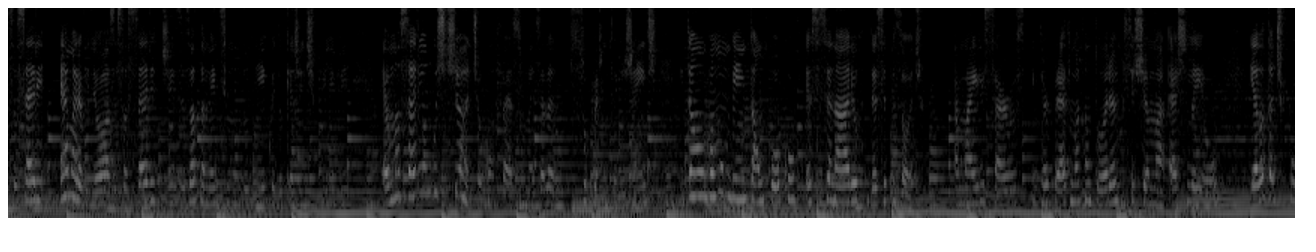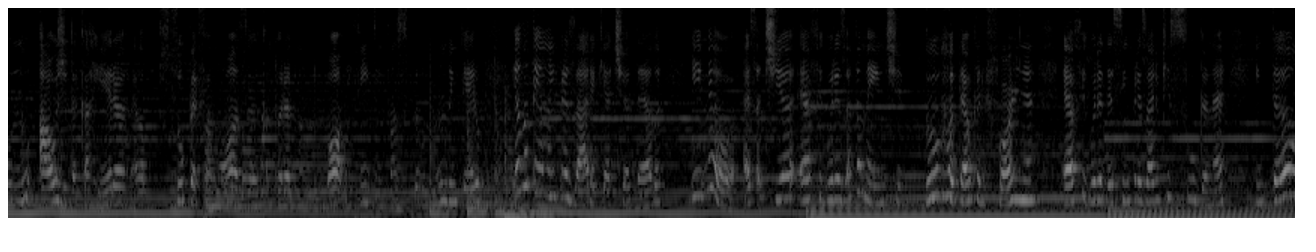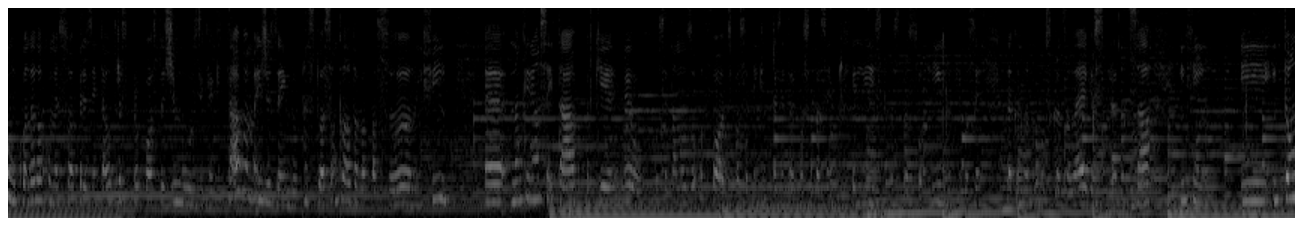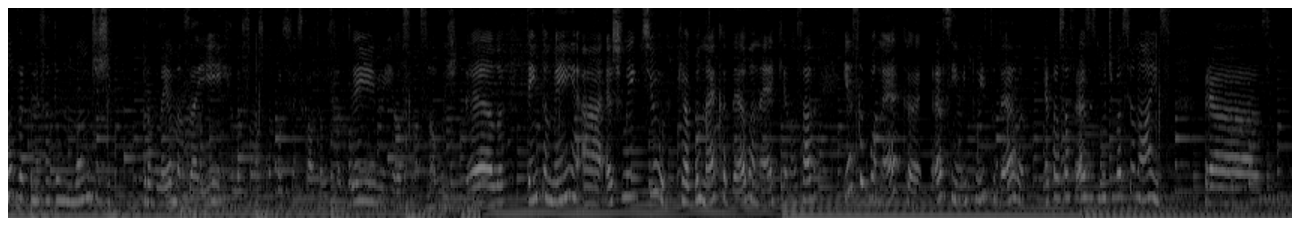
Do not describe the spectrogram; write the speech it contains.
essa série é maravilhosa, essa série diz exatamente esse mundo líquido que a gente vive. É uma série angustiante, eu confesso, mas ela é super inteligente. Então vamos ambientar um pouco esse cenário desse episódio. A Miley Cyrus interpreta uma cantora que se chama Ashley O e ela tá tipo no auge da carreira, ela é super famosa, cantora do mundo pop, enfim, tem fãs pelo mundo inteiro. E ela tem uma empresária que é a tia dela. E, meu, essa tia é a figura exatamente do Hotel Califórnia é a figura desse empresário que suga, né? Então, quando ela começou a apresentar outras propostas de música que tava mais dizendo a situação que ela tava passando, enfim, é, não queriam aceitar, porque, meu, você tá nos holofotes, você tem que apresentar que você tá sempre feliz, que você tá sorrindo, que você tá cantando músicas alegres para dançar, enfim. E então vai começar a ter um monte de problemas aí em relação às composições que ela estava fazendo, em relação à saúde dela. Tem também a Ashley Too, que é a boneca dela, né, que é lançada. E essa boneca, assim, o intuito dela é passar frases motivacionais para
